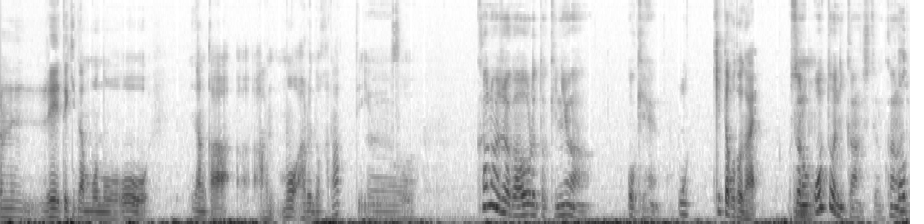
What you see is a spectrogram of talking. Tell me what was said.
干霊的なものを、なんか、あもうあるのかなっていう。うんそ彼女がおるときには起きへん。う。お聞いたことない。その音に関しては彼女も。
